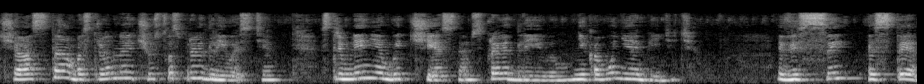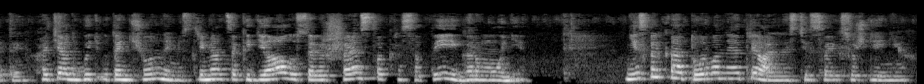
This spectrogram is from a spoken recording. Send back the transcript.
часто обостренное чувство справедливости, стремление быть честным, справедливым, никого не обидеть. Весы – эстеты, хотят быть утонченными, стремятся к идеалу совершенства, красоты и гармонии. Несколько оторваны от реальности в своих суждениях.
